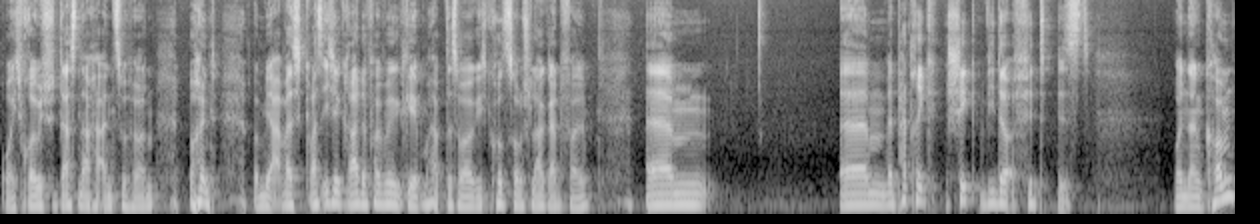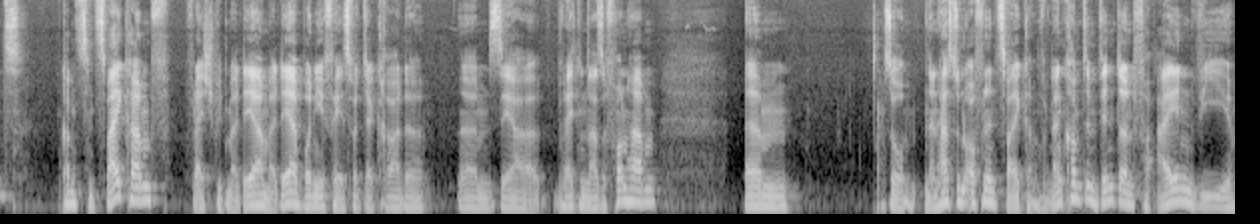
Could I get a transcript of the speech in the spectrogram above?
oh, ich freue mich schon, das nachher anzuhören. Und, und ja, was, was ich hier gerade von mir gegeben habe, das war wirklich kurz vorm Schlaganfall. Ähm, ähm, wenn Patrick Schick wieder fit ist und dann kommt, kommt zum Zweikampf, vielleicht spielt mal der, mal der. Boniface wird ja gerade ähm, sehr, vielleicht eine Nase vorn haben. Ähm, so, und dann hast du einen offenen Zweikampf. Und dann kommt im Winter ein Verein wie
